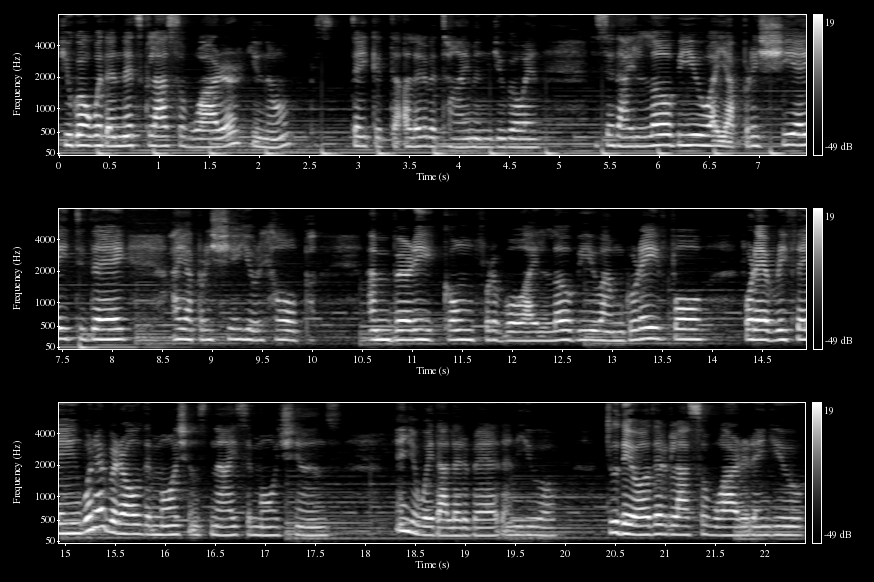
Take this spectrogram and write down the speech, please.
you go with the next glass of water, you know, take it a little bit time and you go in and said, I love you, I appreciate today, I appreciate your help. I'm very comfortable. I love you. I'm grateful for everything, whatever all the emotions, nice emotions. And you wait a little bit and you to the other glass of water and you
